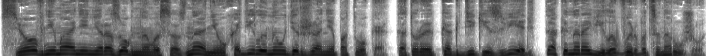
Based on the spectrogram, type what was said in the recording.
Все внимание неразогнанного сознания уходило на удержание потока, которое как дикий зверь так и норовило вырваться наружу,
